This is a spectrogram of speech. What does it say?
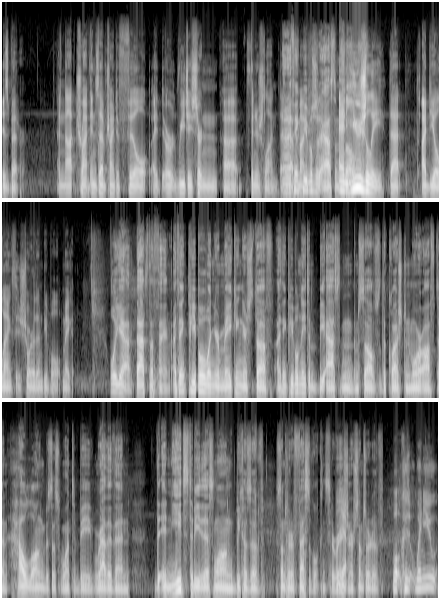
is better, and not trying instead of trying to fill a, or reach a certain uh, finish line. That and I think people should ask themselves. and usually that ideal length is shorter than people make it. Well, yeah, that's the thing. I think people, when you're making your stuff, I think people need to be asking themselves the question more often: How long does this want to be? Rather than it needs to be this long because of some sort of festival consideration Yeah. or some sort of Well, because when you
